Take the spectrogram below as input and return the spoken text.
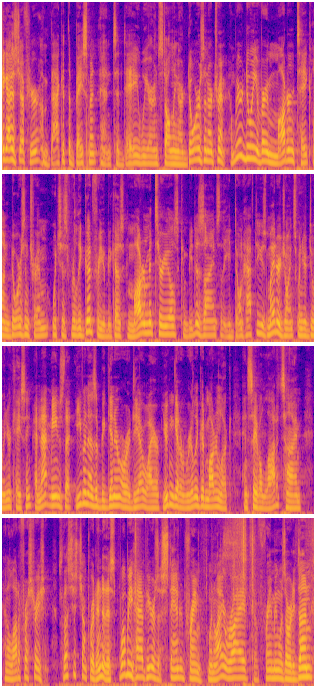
Hey guys, Jeff here. I'm back at the basement and today we are installing our doors and our trim. And we're doing a very modern take on doors and trim, which is really good for you because modern materials can be designed so that you don't have to use miter joints when you're doing your casing. And that means that even as a beginner or a DIYer, you can get a really good modern look and save a lot of time and a lot of frustration. So let's just jump right into this. What we have here is a standard frame. When I arrived, the framing was already done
